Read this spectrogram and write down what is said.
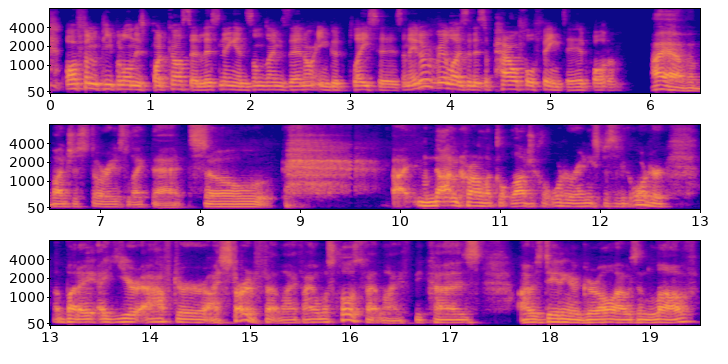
often people on this podcast they're listening, and sometimes they're not in good places, and they don't realize that it's a powerful thing to hit bottom. I have a bunch of stories like that. So uh, not in chronological order or any specific order, but a, a year after I started FetLife, I almost closed FetLife because I was dating a girl, I was in love.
